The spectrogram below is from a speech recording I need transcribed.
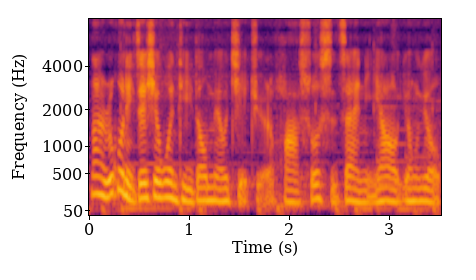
那如果你这些问题都没有解决的话，说实在，你要拥有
